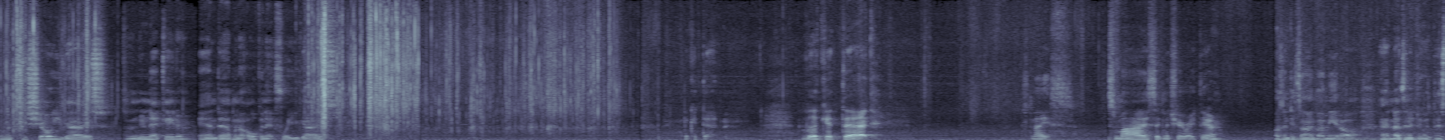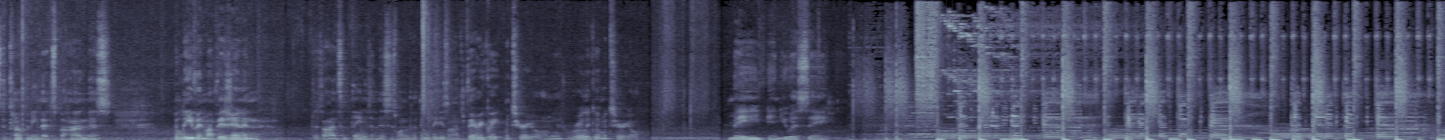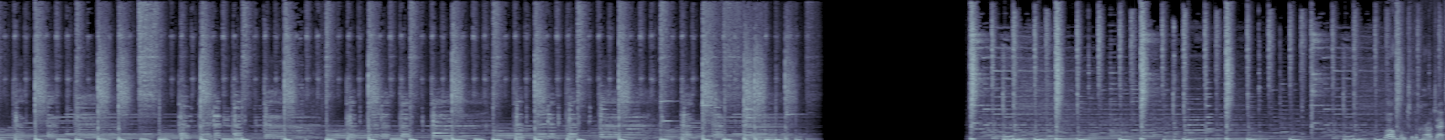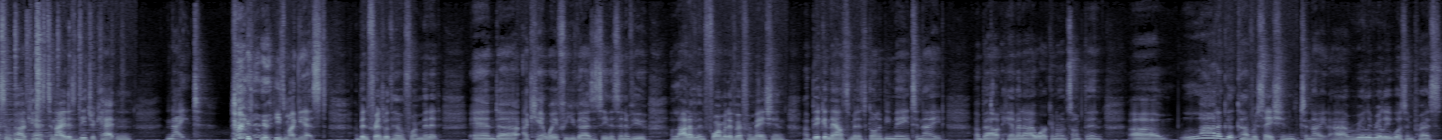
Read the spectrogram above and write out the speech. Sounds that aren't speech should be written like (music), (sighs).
Want to show you guys the new neck gaiter and uh, I'm gonna open it for you guys. Look at that. Look at that. It's nice. It's my signature right there. Wasn't designed by me at all. I had nothing to do with this. The company that's behind this believe in my vision and design some things, and this is one of the things they designed. It's very great material. I mean, it's really good material. Made in USA to the Carl Jackson podcast. Tonight is Deitrick Haddon night. (laughs) He's my guest. I've been friends with him for a minute, and uh, I can't wait for you guys to see this interview. A lot of informative information. A big announcement is going to be made tonight about him and I working on something. A uh, lot of good conversation tonight. I really, really was impressed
